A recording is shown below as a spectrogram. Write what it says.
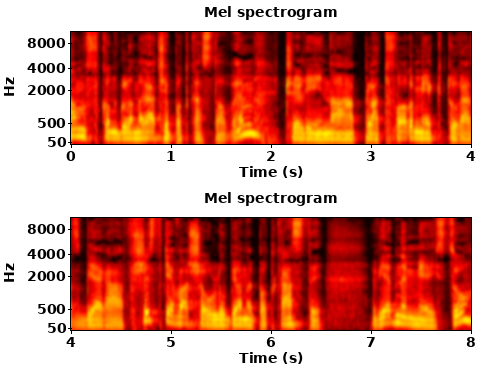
W konglomeracie podcastowym, czyli na platformie, która zbiera wszystkie Wasze ulubione podcasty w jednym miejscu.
